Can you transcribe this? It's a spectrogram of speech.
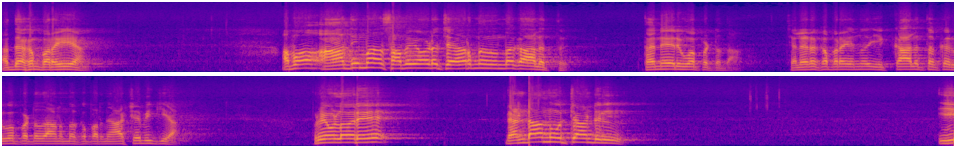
അദ്ദേഹം പറയുകയാണ്. അപ്പോൾ ആദിമ സഭയോട് ചേർന്ന് നിന്ന കാലത്ത് തന്നെ രൂപപ്പെട്ടതാണ്. ചിലരൊക്കെ പറയുന്നത് ഇക്കാലത്തൊക്കെ രൂപപ്പെട്ടതാണെന്നൊക്കെ പറഞ്ഞ് ആക്ഷേപിക്കുക. പ്രിയമുള്ളവർ രണ്ടാം നൂറ്റാണ്ടിൽ ഈ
